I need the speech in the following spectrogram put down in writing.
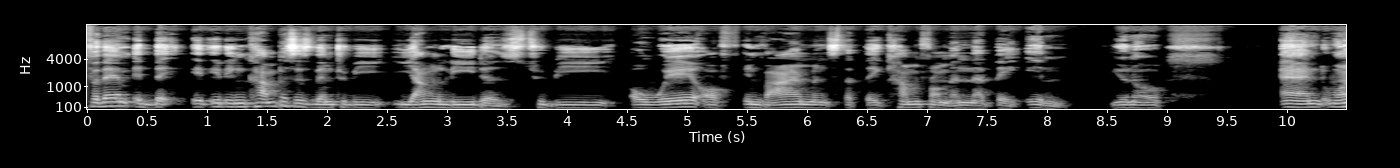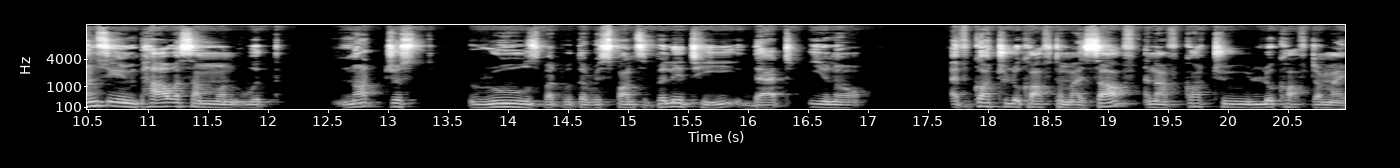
For them, it, it it encompasses them to be young leaders, to be aware of environments that they come from and that they're in. You know, and once you empower someone with not just rules, but with the responsibility that, you know, I've got to look after myself and I've got to look after my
